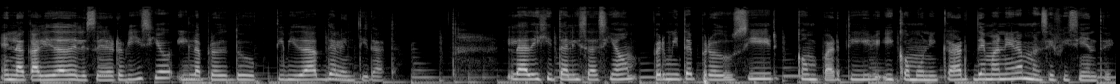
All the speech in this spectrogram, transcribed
en la calidad del servicio y la productividad de la entidad. La digitalización permite producir, compartir y comunicar de manera más eficiente,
